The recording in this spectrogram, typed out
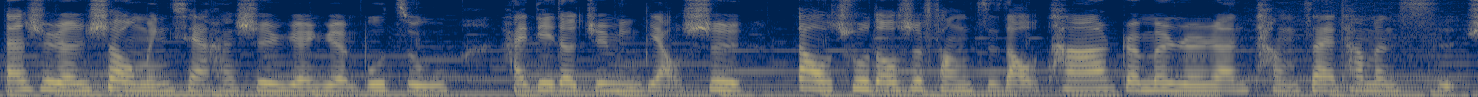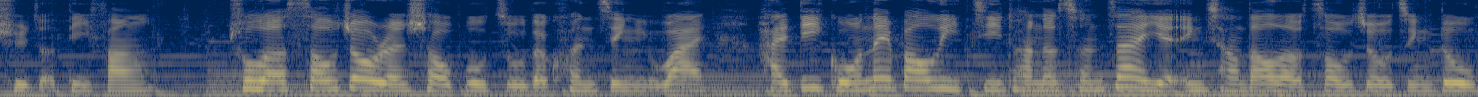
但是人手明显还是远远不足。海地的居民表示，到处都是房子倒塌，人们仍然躺在他们死去的地方。除了搜救人手不足的困境以外，海地国内暴力集团的存在也影响到了搜救进度，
